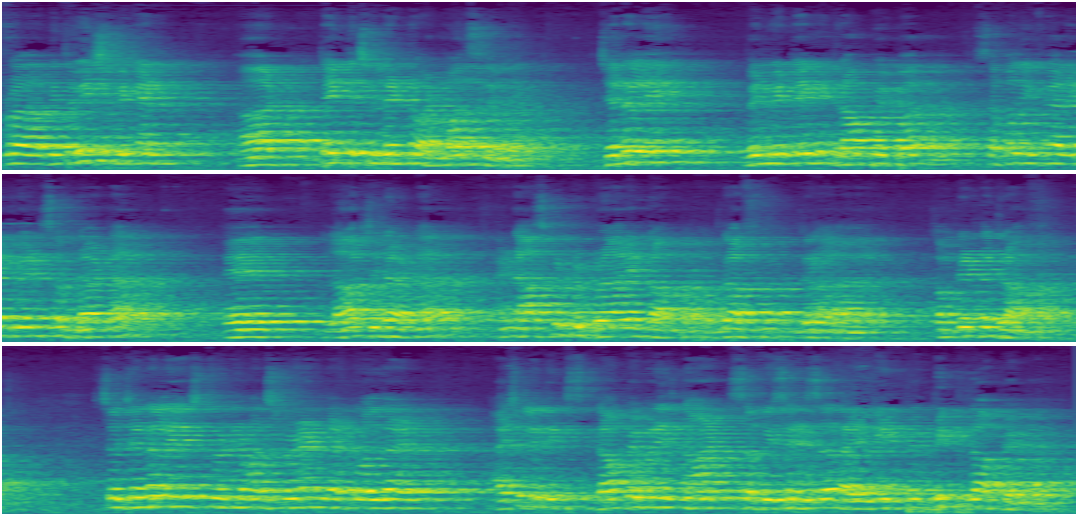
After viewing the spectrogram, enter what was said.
with which we can uh, take the children to advanced level. Generally, when we take a graph paper, suppose if we are given some data, a large data, and ask you to draw a graph, graph gra- complete the graph. So generally, student one student that told that actually this graph paper is not sufficient, sir. I need a big graph paper.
